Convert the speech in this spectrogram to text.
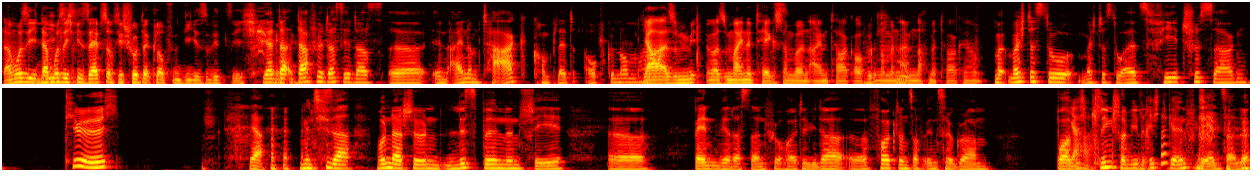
Da muss ich, da muss ich mir selbst auf die Schulter klopfen, die ist witzig. Ja, da, dafür, dass ihr das äh, in einem Tag komplett aufgenommen habt. Ja, also, also meine Takes haben wir in einem Tag aufgenommen, in einem Nachmittag, ja. Möchtest, du, möchtest du als Fee Tschüss sagen? Tschüss. Ja, mit dieser wunderschönen, lispelnden Fee äh, beenden wir das dann für heute wieder. Äh, folgt uns auf Instagram. Boah, Ja. ich klinge schon wie ein richtiger Influencer, ne?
